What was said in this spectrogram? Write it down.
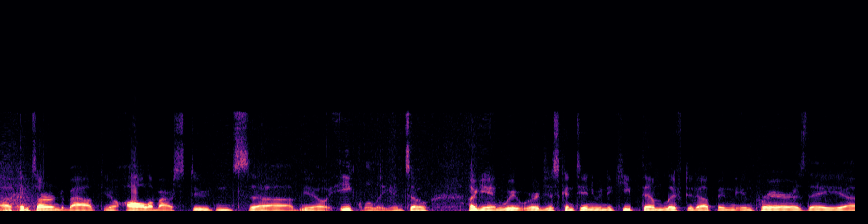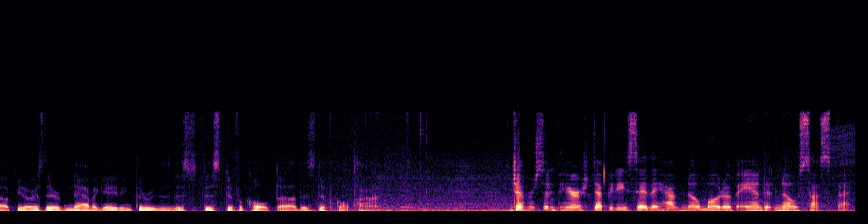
Uh, concerned about you know all of our students uh, you know equally and so again we, we're just continuing to keep them lifted up in, in prayer as they uh, you know as they're navigating through this this difficult uh, this difficult time Jefferson Parish deputies say they have no motive and no suspect.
